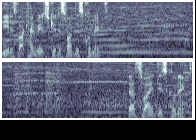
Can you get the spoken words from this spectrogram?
Nee, das war kein Rage Kit, das war ein Disconnect. Das war ein Disconnect.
